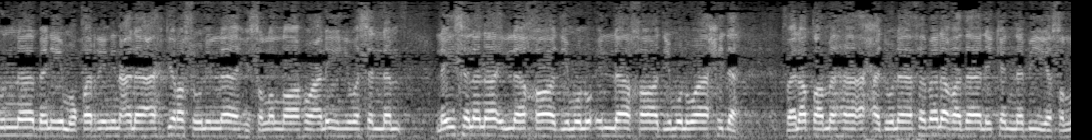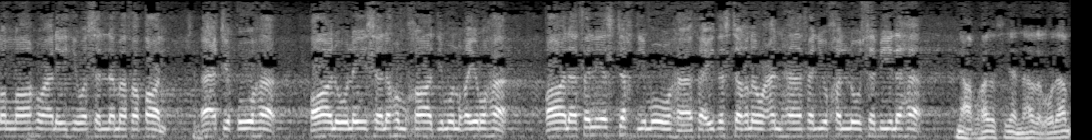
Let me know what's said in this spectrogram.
كنا بني مقرن على عهد رسول الله صلى الله عليه وسلم. ليس لنا إلا خادم إلا خادم واحدة. فلطمها أحدنا فبلغ ذلك النبي صلى الله عليه وسلم فقال أعتقوها. قالوا ليس لهم خادم غيرها. قال فليستخدموها فإذا استغنوا عنها فليخلوا سبيلها. نعم وهذا في أن هذا الغلام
